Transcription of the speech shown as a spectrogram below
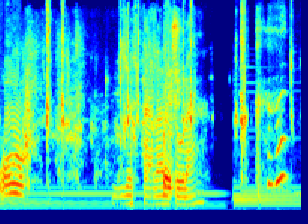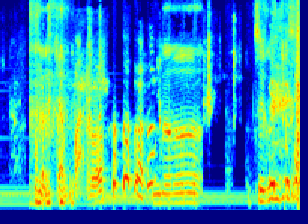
Uf, No está a la Pues- altura. Chaparro. No. Según yo, son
